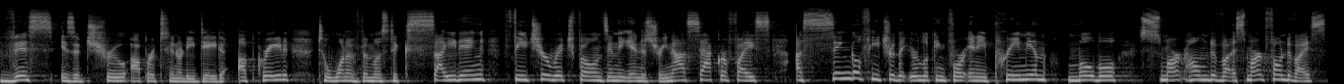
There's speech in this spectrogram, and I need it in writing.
This is a true opportunity day to upgrade to one of the most exciting feature-rich phones in the industry, not sacrifice a single feature that you're looking for in a premium mobile smart home device, smartphone device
